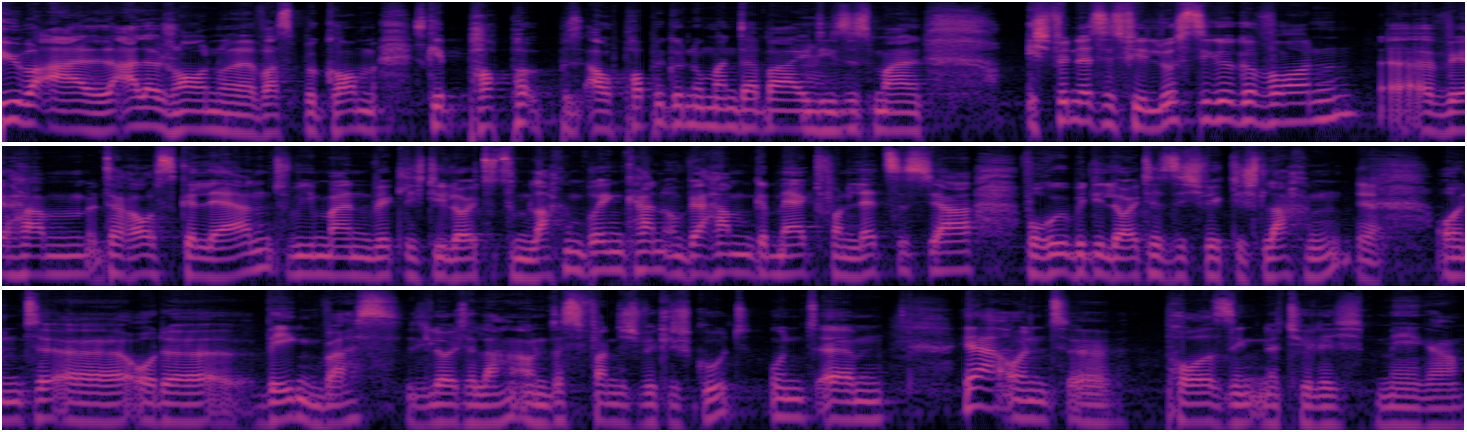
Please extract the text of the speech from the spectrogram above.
überall, alle Genres was bekommen. Es gibt Pop, auch poppige Nummern dabei mhm. dieses Mal. Ich finde, es ist viel lustiger geworden. Äh, wir haben daraus gelernt, wie man wirklich die Leute zum Lachen bringen kann. Und wir haben gemerkt von letztes Jahr, worüber die Leute sich wirklich lachen. Ja. Und, äh, oder wegen was die Leute lachen. Und das fand ich wirklich gut. Und ähm, ja, und äh, Paul singt natürlich mega.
